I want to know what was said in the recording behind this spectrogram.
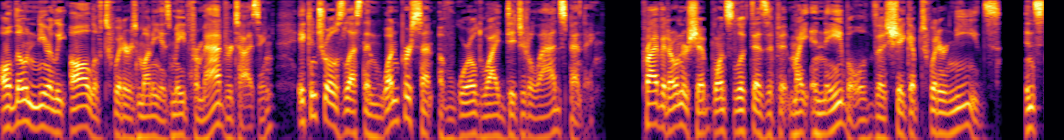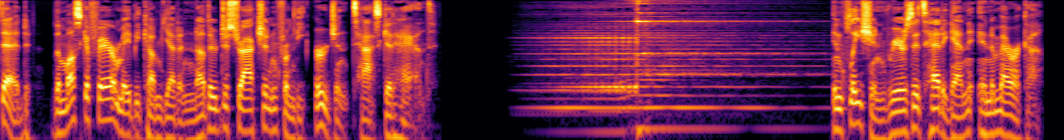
Although nearly all of Twitter's money is made from advertising, it controls less than 1% of worldwide digital ad spending. Private ownership once looked as if it might enable the shakeup Twitter needs. Instead, the Musk affair may become yet another distraction from the urgent task at hand. Inflation rears its head again in America.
